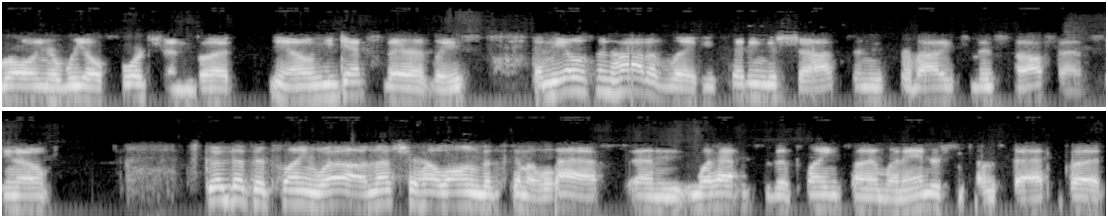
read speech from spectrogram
rolling a wheel of fortune, but you know he gets there at least. And Neal's been hot of late. He's hitting the shots and he's providing some instant offense. You know, good that they're playing well. I'm not sure how long that's going to last and what happens to their playing time when Anderson comes back, but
